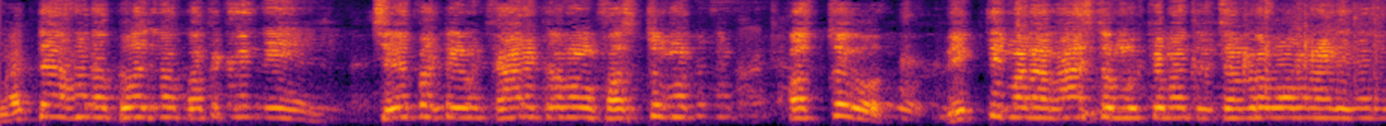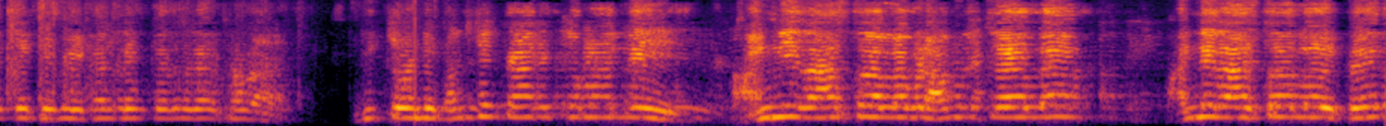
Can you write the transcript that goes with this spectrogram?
మధ్యాహ్న భోజన పథకాన్ని చేపట్టిన కార్యక్రమం ఫస్ట్ ఫస్ట్ వ్యక్తి మన రాష్ట్ర ముఖ్యమంత్రి చంద్రబాబు నాయుడు గారు చెప్పి మీకు అందరికీ తెలియజేస్తున్నా ఇటువంటి మంచి కార్యక్రమాన్ని అన్ని రాష్ట్రాల్లో కూడా అమలు చేయాలా? అన్ని రాష్ట్రాల్లో పేద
